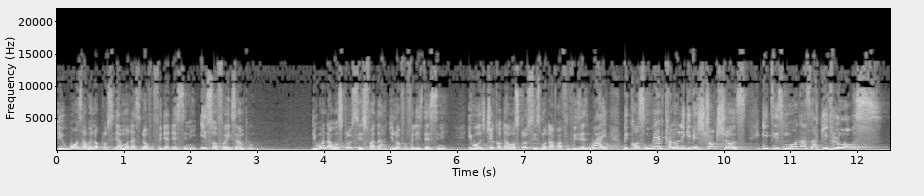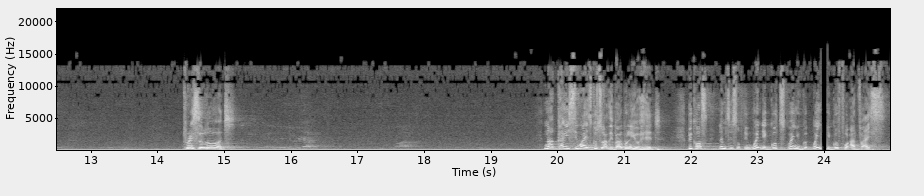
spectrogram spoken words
The ones that were not close to their mothers did not fulfill their destiny. Esau, for example, the one that was close to his father did not fulfill his destiny. It was Jacob that was close to his mother that fulfilled his destiny. Why? Because men can only give instructions. It is mothers that give laws. Praise the Lord. Now, can you see why it's good to have the Bible in your head? Because let me tell you something. When they go to, when you go, when you go for advice,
